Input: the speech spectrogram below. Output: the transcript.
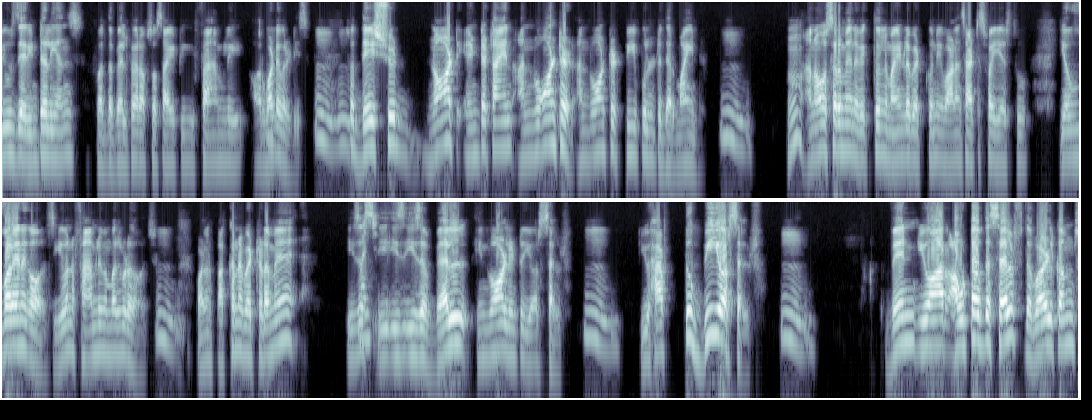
use their intelligence for the welfare of society family or whatever it is. So they should not entertain unwanted unwanted people to their mind. అనవసరమైన వ్యక్తుల్ని మైండ్లో పెట్టుకుని వాళ్ళని సాటిస్ఫై చేస్తూ ఎవరైనా కావచ్చు ఈవెన్ ఫ్యామిలీ మెంబర్స్ కూడా కావచ్చు. వాళ్ళని పక్కన పెట్టడమే is a well involve into yourself. You have to be yourself hmm. when you are out of the self the world comes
